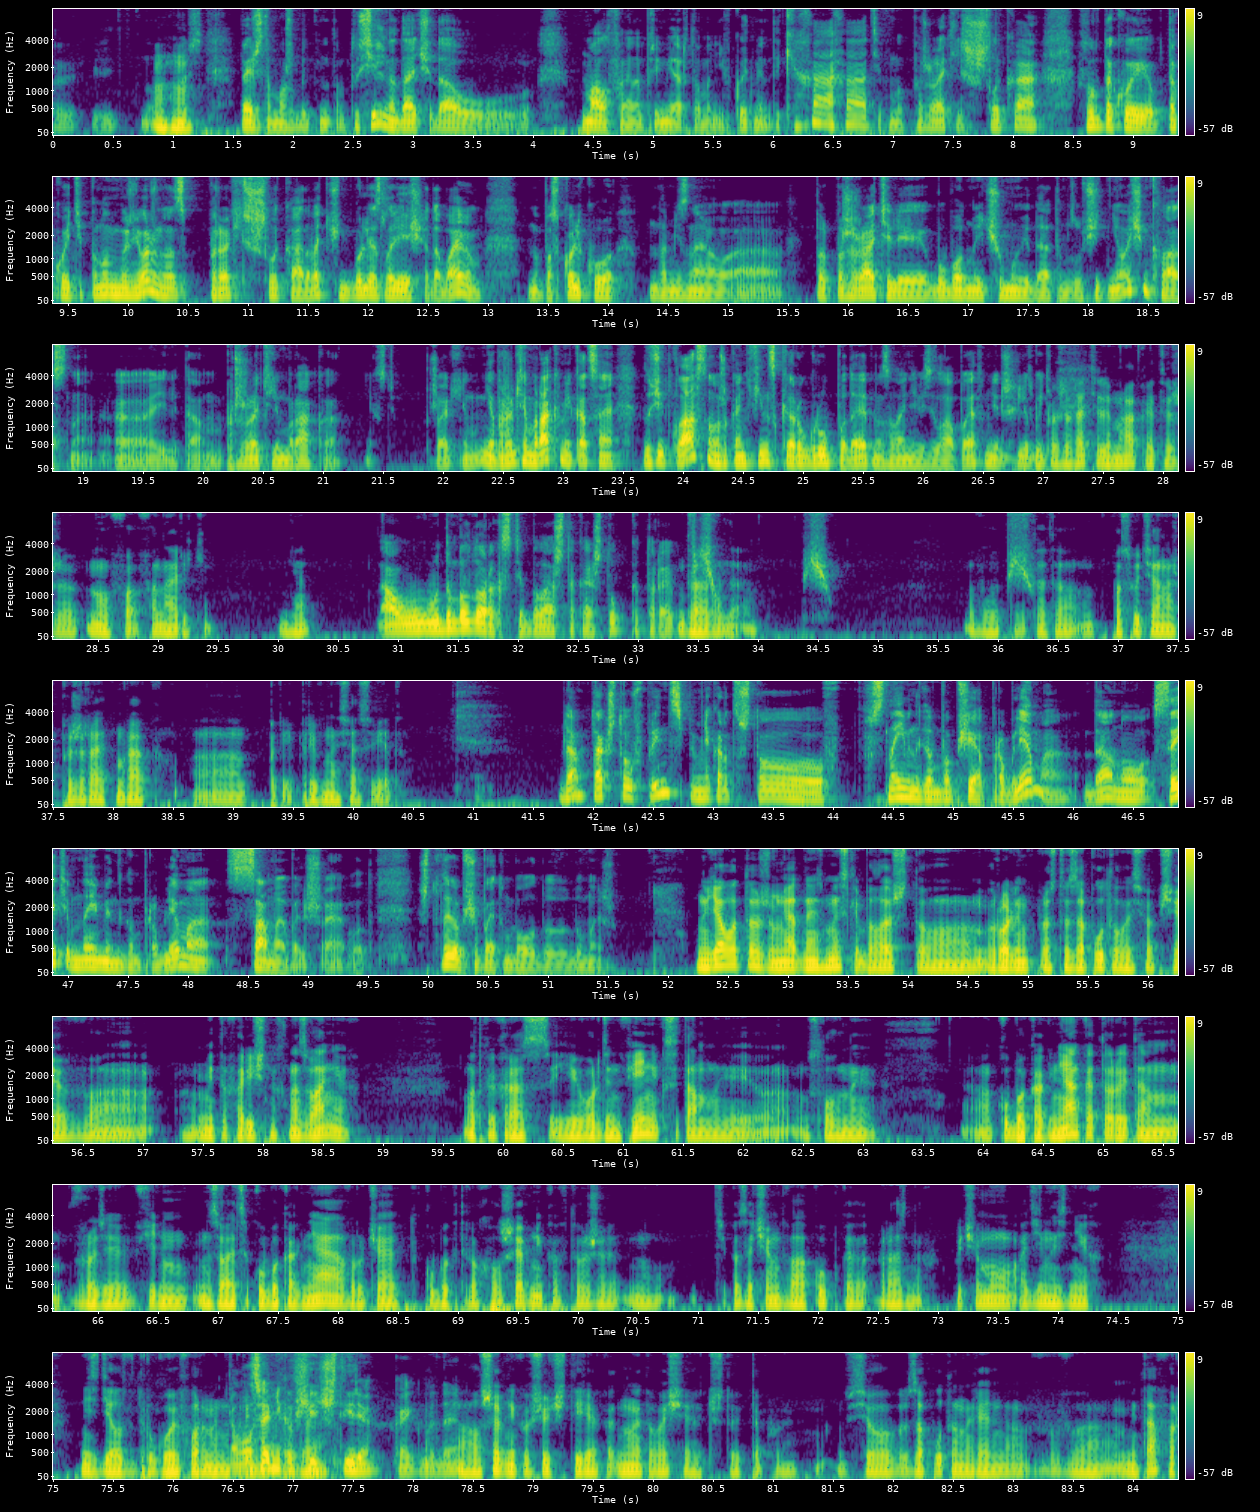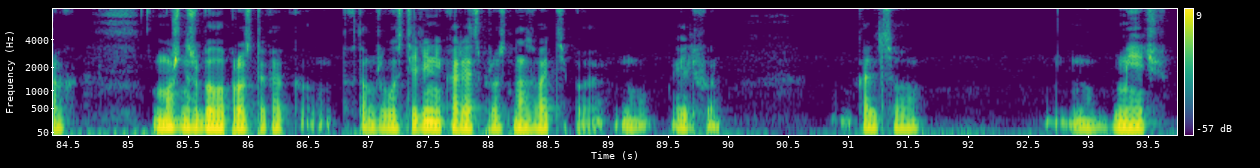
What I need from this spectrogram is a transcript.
ну, uh-huh. то есть, опять же, там, может быть, ну, там, тусили на даче, да, у Малфоя, например, там, они в какой-то момент такие, ха-ха, типа, мы пожиратели шашлыка. Потом такой, такой, типа, ну, мы же не можем называться пожиратели шашлыка, давайте чуть более зловещее добавим, но поскольку, ну, там, не знаю, а, пожиратели бубонной чумы, да, там звучит не очень классно, э, или там пожиратели мрака, Пожиратели... Не, Пожиратели мрака, мне кажется, звучит классно, уже конфинская рок-группа, да, это название взяла, поэтому не решили быть... Пожиратели мрака — это же, ну, фонарики, нет? А у Дамблдора, кстати, была же такая штука, которая... Да, да, да. Вот, это, по сути, она же пожирает мрак, э, при, привнося свет. Да, так что, в принципе, мне кажется, что с неймингом вообще проблема, да, но с этим неймингом проблема самая большая. Вот. Что ты вообще по этому поводу думаешь? Ну, я вот тоже, у меня одна из мыслей была, что Роллинг просто запуталась вообще в а, метафоричных названиях. Вот как раз и Орден Феникса, там и а, условные а, Кубок огня, который там вроде фильм называется Кубок огня, вручают Кубок трех волшебников тоже. Ну, типа зачем два кубка разных? Почему один из них не сделать в другой форме, например, А волшебников когда... еще четыре, как бы, да? А волшебников еще четыре, ну это вообще, что это такое? Все запутано реально в метафорах. Можно же было просто как в том же «Властелине колец» просто назвать, типа, ну, эльфы, кольцо, ну, меч,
